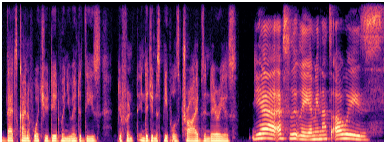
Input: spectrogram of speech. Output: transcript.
that's kind of what you did when you entered these different indigenous peoples, tribes, and areas. Yeah, absolutely. I mean, that's always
